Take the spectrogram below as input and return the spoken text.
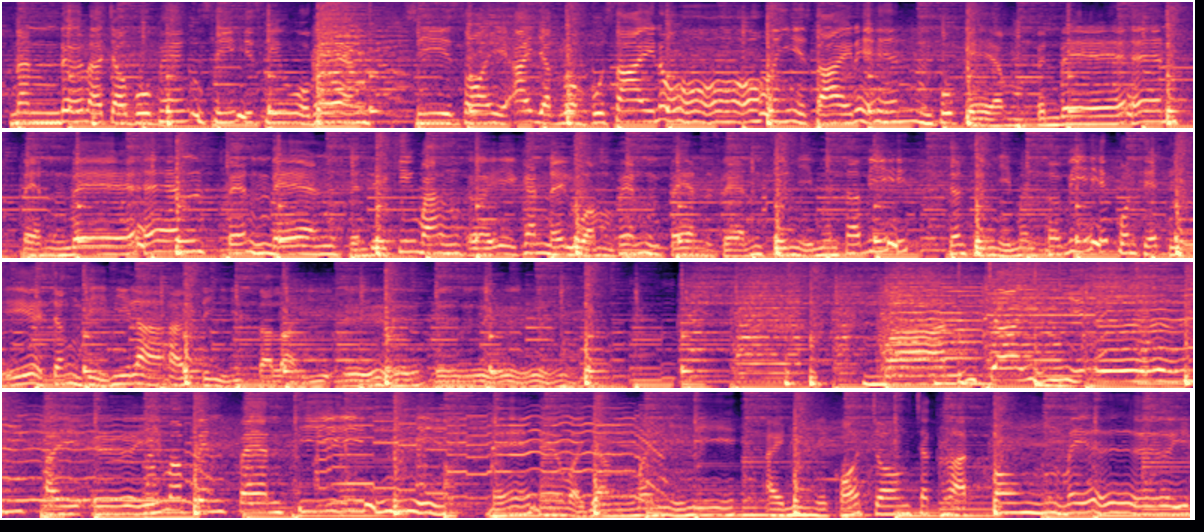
นั่นเด้อละเจ้าผู้เพ่งสีสิวแบงสีซอยไออยากรวมผู้ชายน้อยสายเน้นผู้แก้มเป็นเบนเป็นเบ เอ่ยกันในรวมเพ่นเป็นแสนสื่นหนีหมื่นทวีเส้นสื่นหนีหมื่นทวีคนเทตีจังดีมีลาสีสไลเออเออหวานใจเอ่ยใครเอ่ยมาเป็นแฟนพี่แม้ว่ายังไม่มีไอ้นี่ขอจองจะขาดป้องไม่เอ่ย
